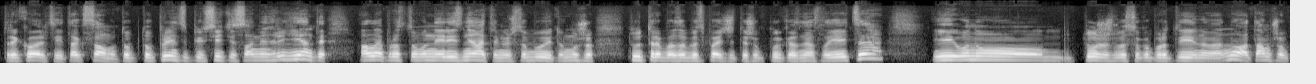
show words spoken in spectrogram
трикальцій так само. Тобто, в принципі, всі ті самі інгредієнти, але просто вони різняться між собою, тому що тут треба забезпечити, щоб курка знесла яйце. І воно теж високопротеїнове. Ну, а там, щоб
